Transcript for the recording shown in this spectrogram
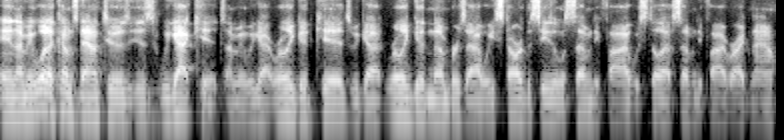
and I mean, what it comes down to is, is we got kids. I mean, we got really good kids. We got really good numbers out. We started the season with 75. We still have 75 right now.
